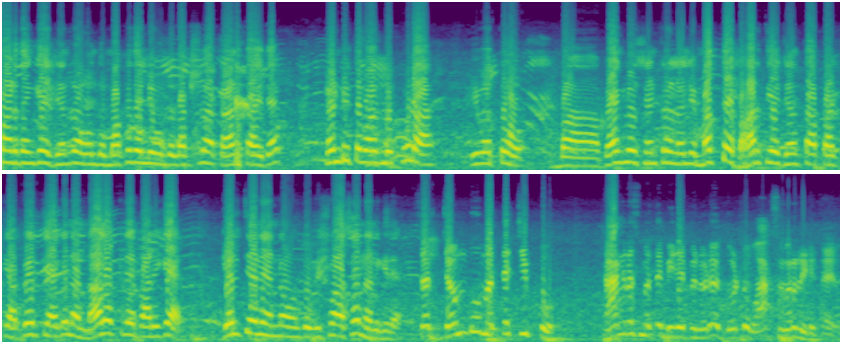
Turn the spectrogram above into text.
ಮಾಡ್ದಂಗೆ ಜನರ ಒಂದು ಮುಖದಲ್ಲಿ ಒಂದು ಲಕ್ಷಣ ಕಾಣ್ತಾ ಇದೆ. ಖಂಡಿತವಾಗ್ಲೂ ಕೂಡ ಇವತ್ತು ಬ್ಯಾಂಗ್ಳೂರು ಬೆಂಗಳೂರು ಸೆಂಟ್ರಲ್ ಅಲ್ಲಿ ಮತ್ತೆ ಭಾರತೀಯ ಜನತಾ ಪಾರ್ಟಿ ಅಭ್ಯರ್ಥಿಯಾಗಿ ನಾನು ನಾಲ್ಕನೇ ಬಾರಿಗೆ ಗೆಲ್ತೇನೆ ಅನ್ನೋ ಒಂದು ವಿಶ್ವಾಸ ನನಗಿದೆ. ಸರ್ ಜಂಬು ಮತ್ತೆ ಚಿಪ್ಪು ಕಾಂಗ್ರೆಸ್ ಮತ್ತೆ ಬಿಜೆಪಿ ನೋಡಿ ದೊಡ್ಡ ವಾಕ್ ಸಮರ ನಡೀತಾ ಇದೆ.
